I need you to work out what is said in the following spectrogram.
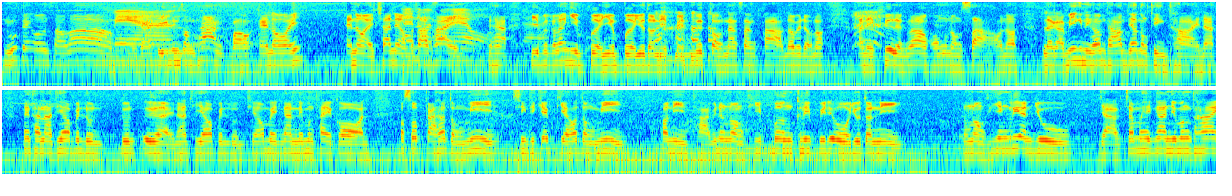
หนูแตงอ่อนสาวลาวแม่ นะครับอีกหนึ่งสองทางเบาแอน้อย แอหน่อยชาแนลแอน้อยภาษาไทย Channel นะฮะใช่ ที่มันกำลังยิ้มเปื่อยยิ้มเปื่อยอยู่ตอนนี้ เป็นมือกล่องนางสร้างภาพเนาะพี่น้องเนาะอันนี้คือเรื่องราวของน้องสาวเนาะแล้วก็มีอีกหนึ่งคำถามที่เราต้องทิ้งถ่ายนะในฐานะที่เขาเป็นรุ่นรุ่นเอื่อยนะที่เขาเป็นรุ่นที่เขาเป็นงานในเมืองไทยก่อนประสบการณ์เขาต้องมีสิ่งที่เก็บเกี่ยวเขาต้องมีตอนนี้ถามพี่น้องๆที่เบิ่งคลิปวิดีโออยู่ตอนนี้น้องๆที่ยังเรียนอยู่ อยากจะมาเห็นงานอยู่เมืองไทย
